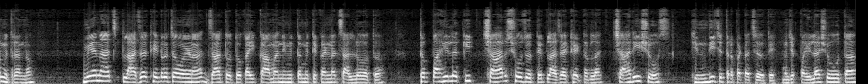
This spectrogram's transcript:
मित्रांनो. मी आहे ना आज प्लाझा थिएटरच्या वळणात जात होतो. काही कामानिमित्त मी तिकडनं चाललो होतं. तर पाहिलं की चार शोज होते प्लाझा थिएटरला. चारही शोज हिंदी चित्रपटाचे होते. म्हणजे पहिला शो होता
